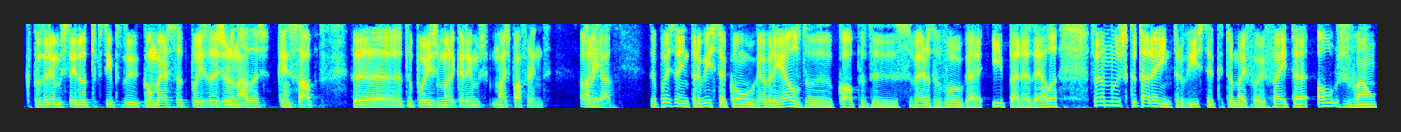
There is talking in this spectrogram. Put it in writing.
que poderemos ter outro tipo de conversa depois das jornadas. Quem sabe, uh, depois marcaremos mais para a frente. Obrigado. Obrigado. Depois da entrevista com o Gabriel do COP de Severo de Voga e Paradela, vamos escutar a entrevista que também foi feita ao João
